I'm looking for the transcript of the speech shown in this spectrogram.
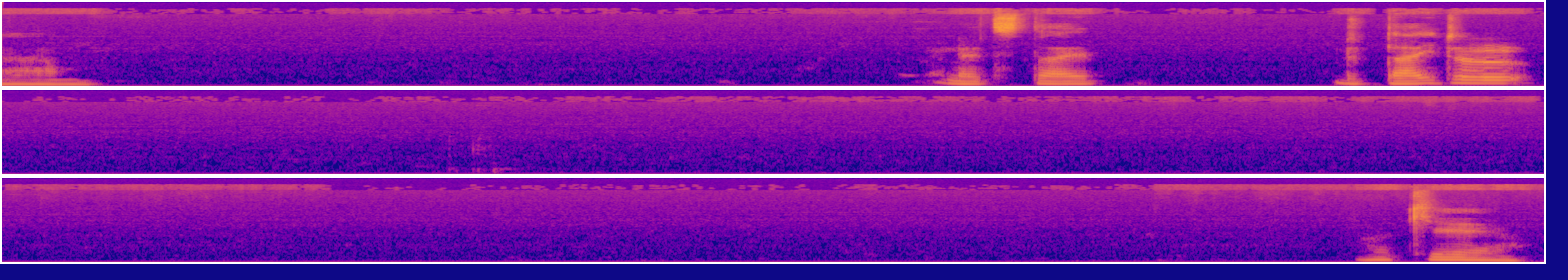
um, let's type the title okay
